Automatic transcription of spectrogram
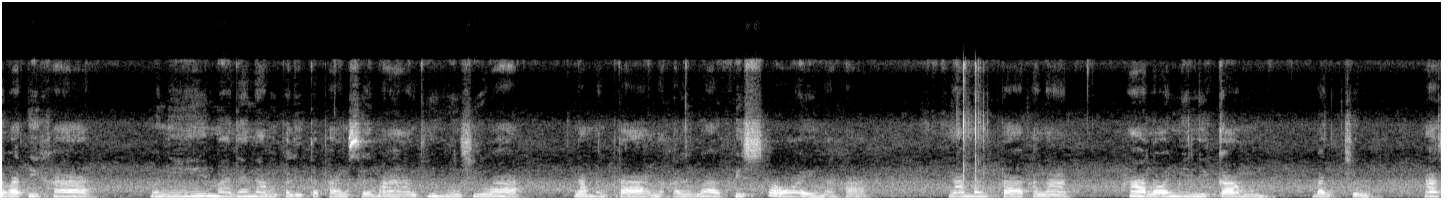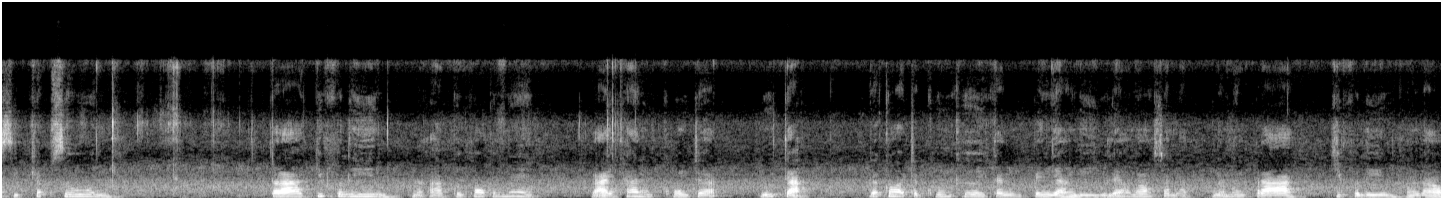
สวัสดีค่ะ วันนี้มาแนะนำผลิตภัณฑ์เสริมอาหารที่มีชื่อว่าน้ำมันปลานะคะ หรือว่า fish oil นะคะ น้ำมันปลาขนาด 500 มิลลิกรัม บรรจุ 50 แคปซูล ตรากิฟเฟอรีนนะคะ คุณพ่อคุณแม่ หลายท่านคงจะรู้จัก แล้วก็จะคุ้นเคยกันเป็นอย่างดีอยู่แล้วเนาะสำหรับน้ำมันปลากิฟเฟอรีนของเรา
